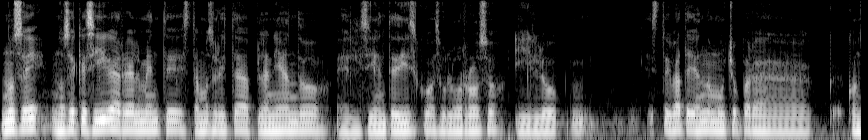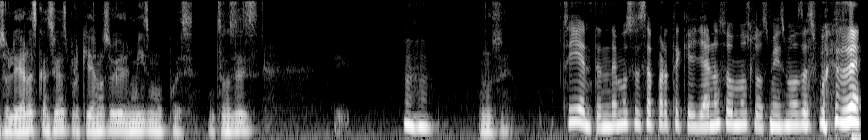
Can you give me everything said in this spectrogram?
no sé, no sé qué siga realmente. Estamos ahorita planeando el siguiente disco, Azul Borroso, y lo estoy batallando mucho para consolidar las canciones porque ya no soy el mismo, pues. Entonces, no sé. Sí, entendemos esa parte que ya no somos los mismos después de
